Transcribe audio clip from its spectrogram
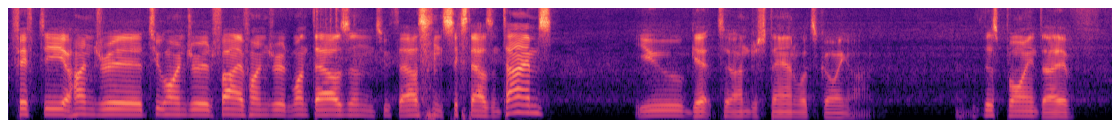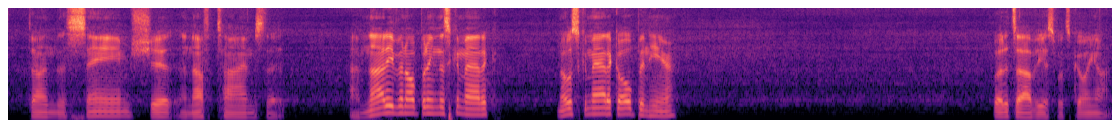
50, 100, 200, 500, 1,000, 2,000, 6,000 times, you get to understand what's going on. At this point, I've done the same shit enough times that I'm not even opening the schematic. No schematic open here. But it's obvious what's going on.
